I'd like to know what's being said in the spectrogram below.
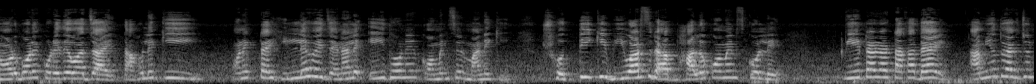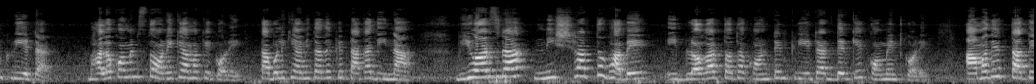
নড়বড়ে করে দেওয়া যায়, তাহলে কি অনেকটা হিললে হয়ে যায়? নাহলে এই ধরনের কমেন্টসের মানে কি? সত্যিই কি ভিউয়ার্সরা ভালো কমেন্টস করলে ক্রিয়েটাররা টাকা দেয়? আমিও তো একজন ক্রিয়েটার ভালো কমেন্টস তো অনেকে আমাকে করে। তা বলে কি আমি তাদেরকে টাকা দিই? না। ভিউয়ার্সরা নিঃস্বার্থভাবে এই ব্লগার তথা কন্টেন্ট ক্রিয়েটারদেরকে কমেন্ট করে। আমাদের তাতে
